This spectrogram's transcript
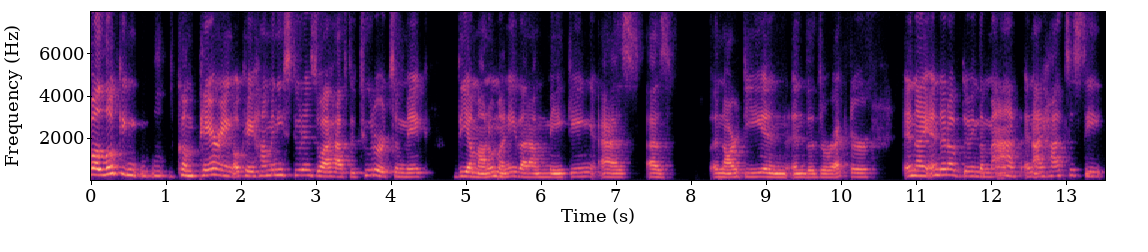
but looking comparing okay how many students do i have to tutor to make the amount of money that i'm making as as an rd and and the director and i ended up doing the math and i had to see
